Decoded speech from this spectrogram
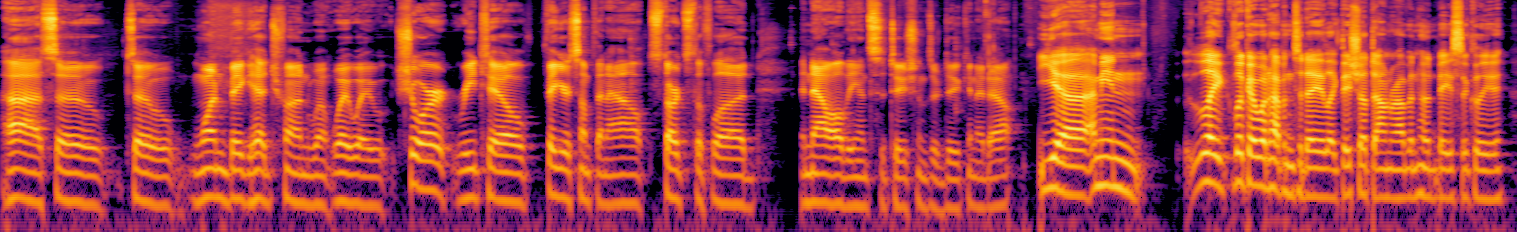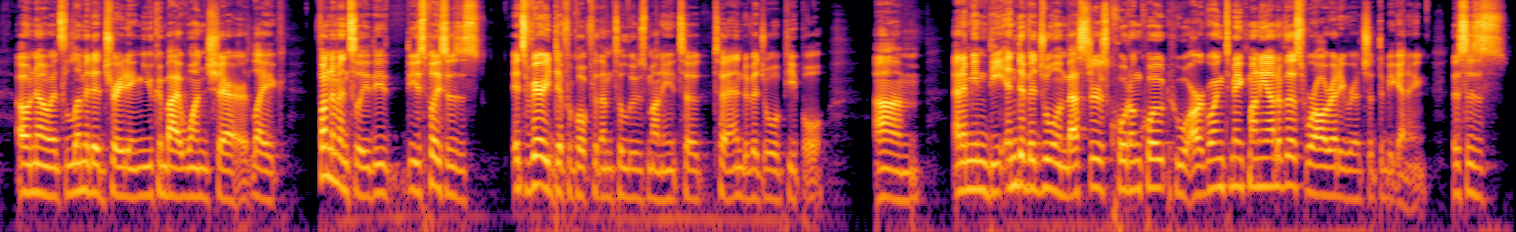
Uh, so so one big hedge fund went way way short. Retail figures something out, starts the flood, and now all the institutions are duking it out. Yeah, I mean, like, look at what happened today. Like, they shut down Robinhood basically. Oh no, it's limited trading. You can buy one share. Like, fundamentally, the, these places, it's very difficult for them to lose money to to individual people. Um, and I mean, the individual investors, quote unquote, who are going to make money out of this, were already rich at the beginning. This is.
